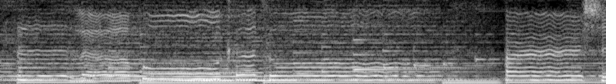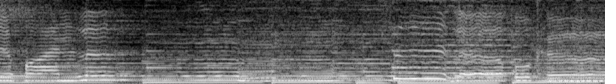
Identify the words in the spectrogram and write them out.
死了不是欢乐，死乐不可。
